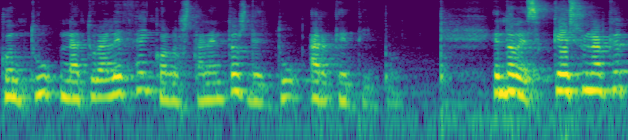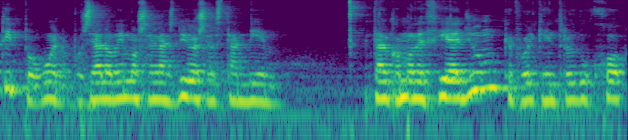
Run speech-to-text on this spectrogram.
con tu naturaleza y con los talentos de tu arquetipo. Entonces, ¿qué es un arquetipo? Bueno, pues ya lo vimos en las diosas también. Tal como decía Jung, que fue el que introdujo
